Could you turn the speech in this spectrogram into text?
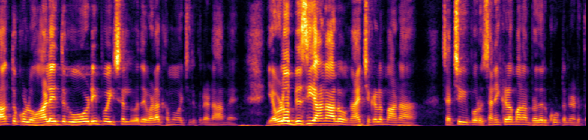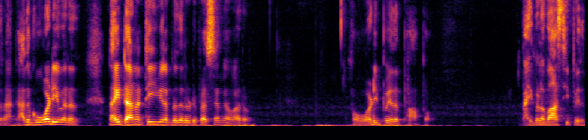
காத்துக்கொள்வோம் ஆலயத்துக்கு ஓடி போய் செல்வதை வழக்கமாக வச்சிருக்கிற நாம. எவ்வளோ பிஸி ஆனாலும் ஞாயிற்றுக்கிழமை ஆனால் சர்ச்சுக்கு போகிற சனிக்கிழமை பிரதர் கூட்டம் நடத்துகிறாங்க அதுக்கு ஓடி வர்றது. நைட்டான டிவியில் பிரதருடைய பிரசங்கம் வரும். இப்போ ஓடி போய் இதை பார்ப்போம். பைபிளை வாசிப்பு இது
